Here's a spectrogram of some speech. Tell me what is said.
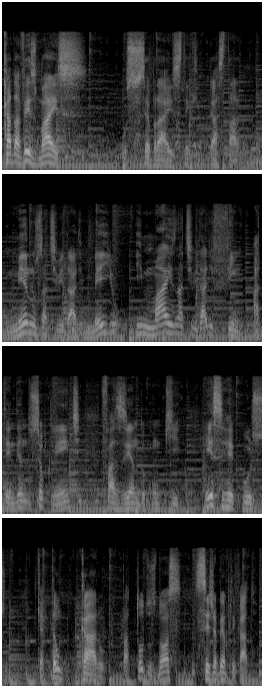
Cada vez mais os Sebrais têm que gastar menos na atividade meio e mais na atividade fim, atendendo o seu cliente, fazendo com que esse recurso, que é tão caro para todos nós, seja bem aplicado.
